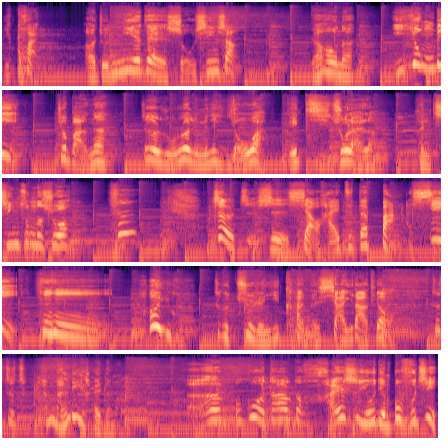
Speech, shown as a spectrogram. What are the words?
一块啊，就捏在手心上，然后呢，一用力就把呢这个乳酪里面的油啊给挤出来了，很轻松的说：“哼，这只是小孩子的把戏。”嘿嘿，哎呦，这个巨人一看呢，吓一大跳，这这这还蛮厉害的嘛。呃，不过他还是有点不服气，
